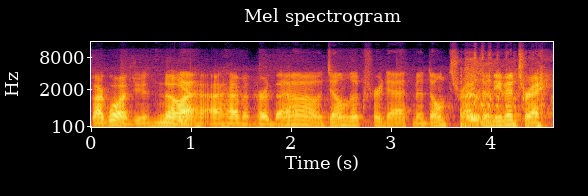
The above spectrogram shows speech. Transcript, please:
Pagode? No, Yeah. I, I haven't heard that. No, don't look for that, man. Don't try. Don't even try.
